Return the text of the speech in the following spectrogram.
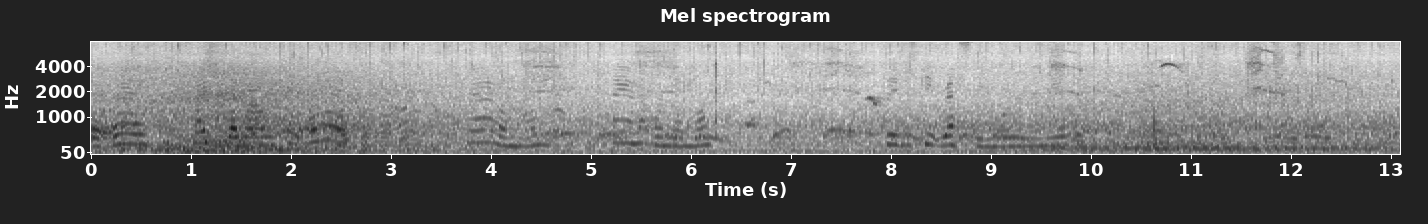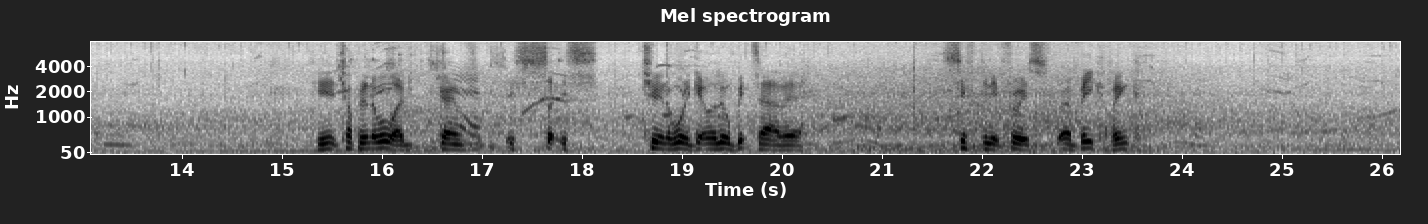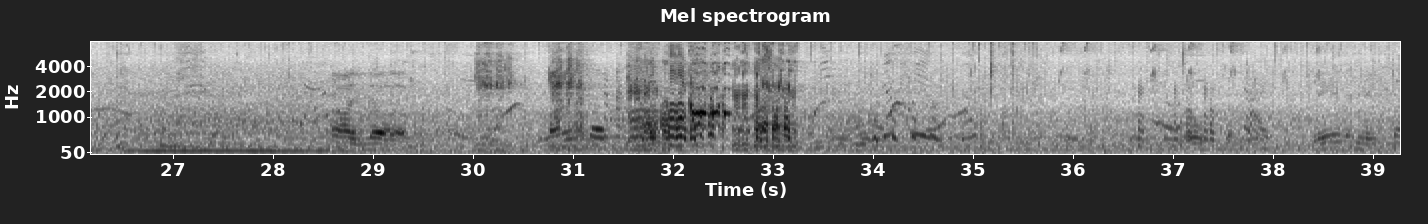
but uh, most of them are on. Oh no, they're on one. Hang on, that one's on one. So you just keep resting one and then the other. You chopping it in the water, going, Yeah. it's, it's chewing the water, get all the little bits out of it. Sifting it through its uh, beak, I think. I love. Liam and Lisa.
